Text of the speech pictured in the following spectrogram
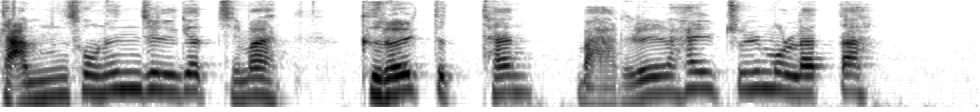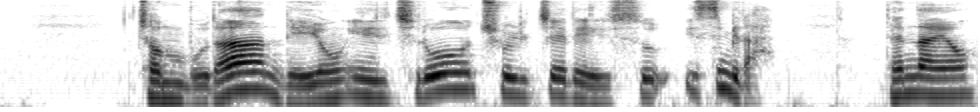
담소는 즐겼지만 그럴듯한 말을 할 줄 몰랐다. 전부 다 내용 일치로 출제될 수 있습니다. 됐나요?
